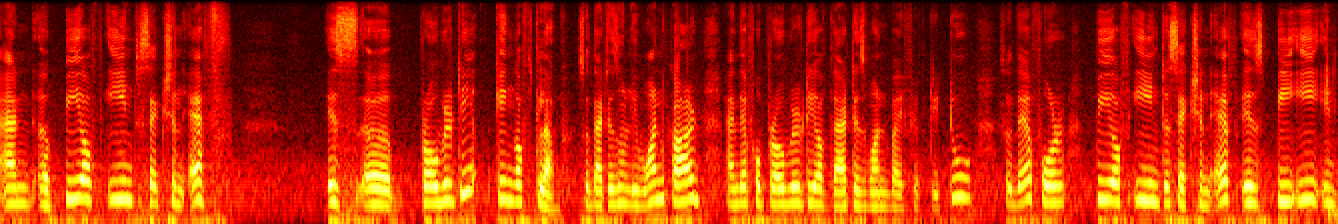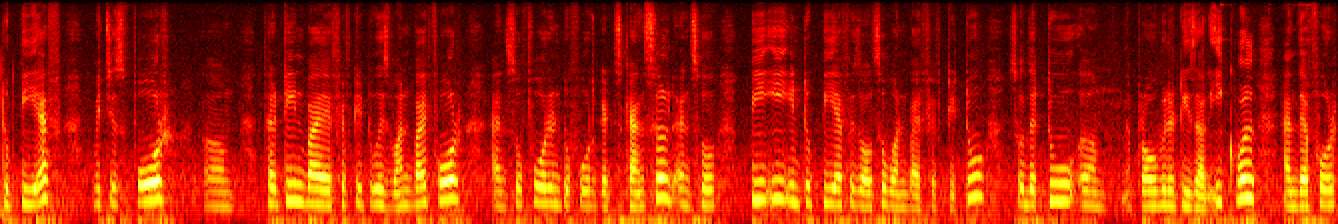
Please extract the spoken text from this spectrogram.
and uh, P of E intersection f is uh, probability king of club. So, that is only one card and therefore, probability of that is 1 by 52. So, therefore, P of E intersection f is P e into P f which is 4 um, 13 by 52 is 1 by 4 and so 4 into 4 gets cancelled and so P e into P f is also 1 by 52. So, the two um, probabilities are equal and therefore,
